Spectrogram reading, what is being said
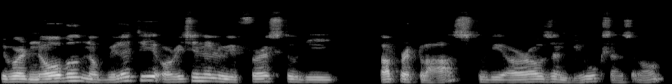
The word noble, nobility originally refers to the upper class to the earls and dukes and so on.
